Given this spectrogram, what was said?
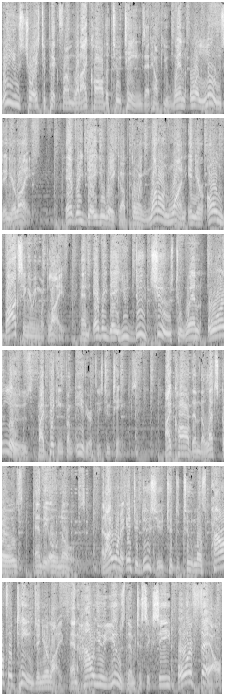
We use choice to pick from what I call the two teams that help you win or lose in your life. Every day you wake up going one on one in your own boxing ring with life, and every day you do choose to win or lose by picking from either of these two teams. I call them the Let's Goes and the Oh No's. And I want to introduce you to the two most powerful teams in your life and how you use them to succeed or fail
